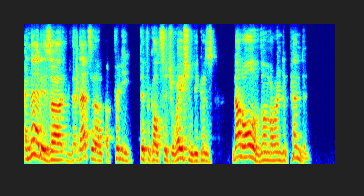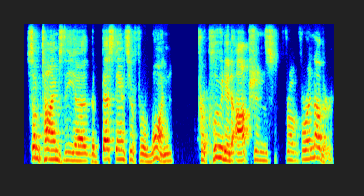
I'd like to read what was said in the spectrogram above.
And that is a, that's a, a pretty difficult situation because not all of them are independent. Sometimes the, uh, the best answer for one precluded options from, for another.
